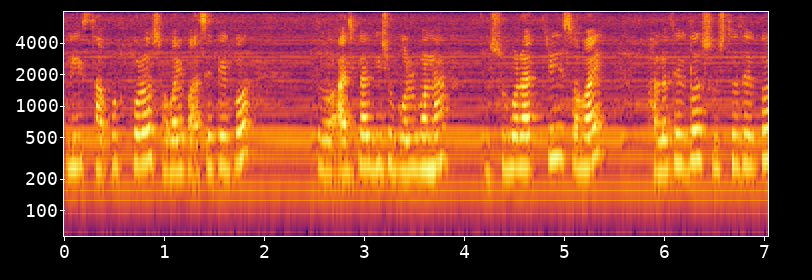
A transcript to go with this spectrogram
প্লিজ সাপোর্ট করো, সবাই পাশে থেকো। তো আজকে আর কিছু বলব না। তো শুভরাত্রি সবাই। ভালো থেকো, সুস্থ থেকো।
